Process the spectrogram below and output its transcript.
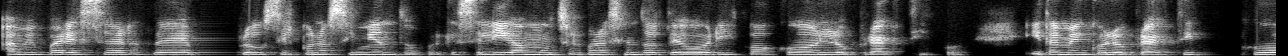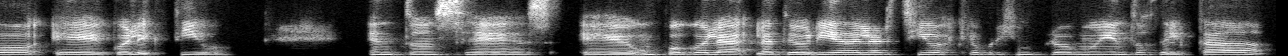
a mi parecer, de producir conocimiento, porque se liga mucho el conocimiento teórico con lo práctico, y también con lo práctico eh, colectivo. Entonces, eh, un poco la, teoría del archivo es que, por ejemplo, movimientos del CADA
